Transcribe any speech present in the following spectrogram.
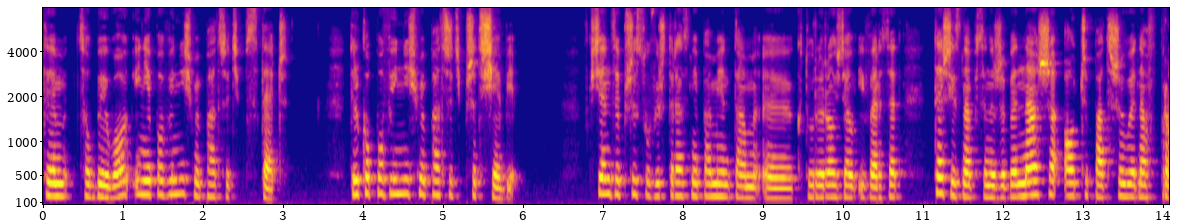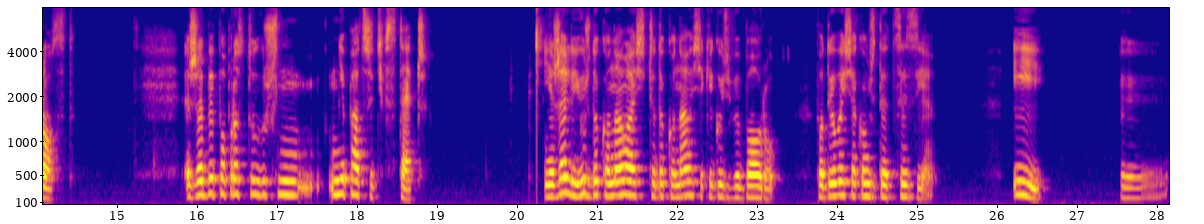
tym, co było, i nie powinniśmy patrzeć wstecz tylko powinniśmy patrzeć przed siebie. W Księdze Przysłów, już teraz nie pamiętam, y, który rozdział i werset, też jest napisane, żeby nasze oczy patrzyły na wprost. Żeby po prostu już nie patrzeć wstecz. Jeżeli już dokonałaś, czy dokonałeś jakiegoś wyboru, podjąłeś jakąś decyzję i yy,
